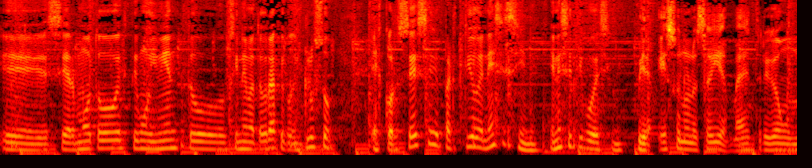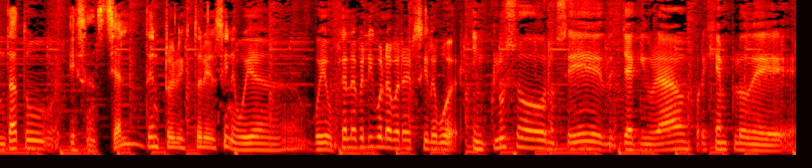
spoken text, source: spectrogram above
eh, se armó todo este movimiento cinematográfico. Incluso Scorsese partió en ese cine, en ese tipo de cine. Mira, eso no lo sabía. Me has entregado un dato esencial dentro de la historia del cine. Voy a, voy a buscar la película para ver si la puedo ver. Incluso, no sé, Jackie Brown, por ejemplo, de,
